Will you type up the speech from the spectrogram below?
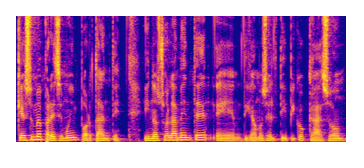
que eso me parece muy importante. Y no solamente, eh, digamos, el típico caso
